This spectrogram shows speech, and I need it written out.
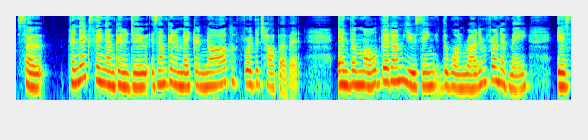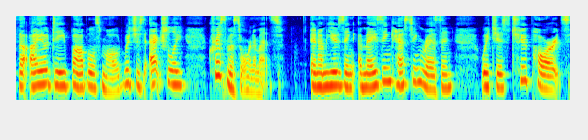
So the next thing I'm going to do is I'm going to make a knob for the top of it. And the mold that I'm using, the one right in front of me, is the IOD Baubles mold, which is actually Christmas ornaments. And I'm using Amazing Casting Resin, which is two parts,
